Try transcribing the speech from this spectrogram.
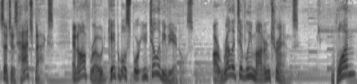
such as hatchbacks and off-road capable sport utility vehicles, are relatively modern trends. 1.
